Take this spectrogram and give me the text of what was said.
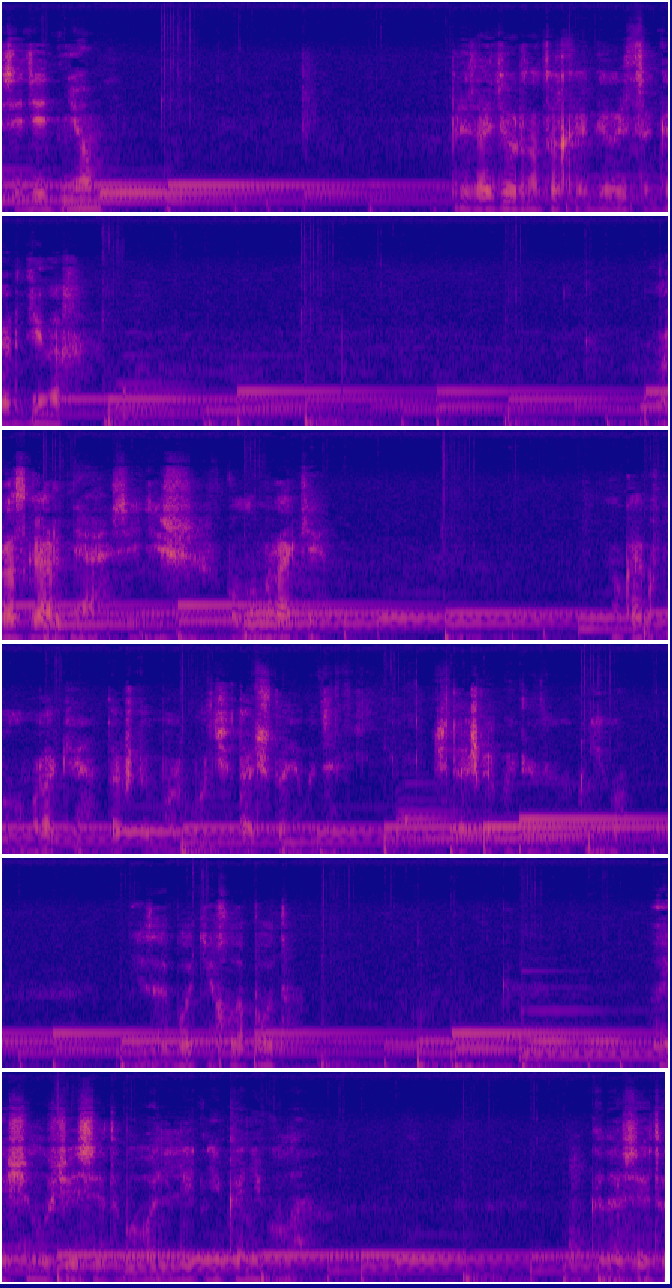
Сидеть днем при задернутых, как говорится, гординах. В разгар дня сидишь в полумраке, как в полумраке, так что можно было читать что-нибудь. Читаешь какую-нибудь книгу. Не забудь, не хлопот. Еще лучше, если это бывали летние каникулы. Когда все это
